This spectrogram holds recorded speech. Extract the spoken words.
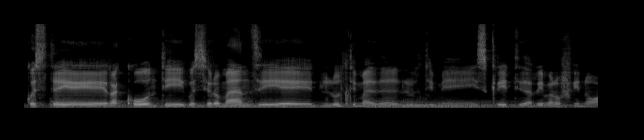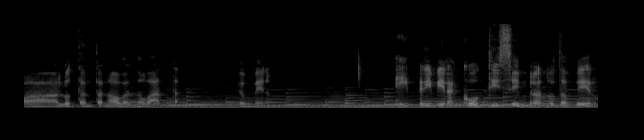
questi racconti, questi romanzi e gli ultimi iscritti arrivano fino all'89, al 90 più o meno. E i primi racconti sembrano davvero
